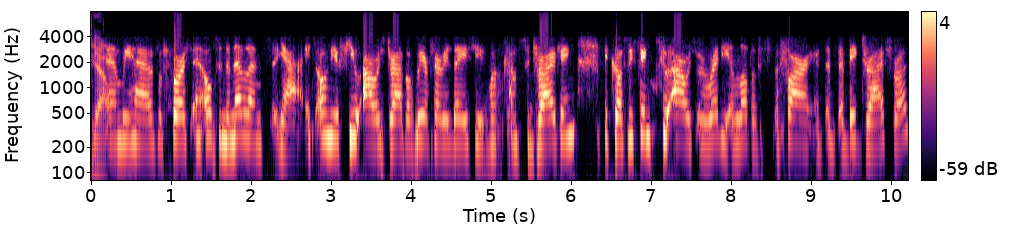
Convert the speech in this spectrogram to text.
Yeah. and we have, of course, and also in the Netherlands. Yeah, it's only a few hours drive, but we're very lazy when it comes to driving because we think two hours already a lot of far, a, a big drive for us.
